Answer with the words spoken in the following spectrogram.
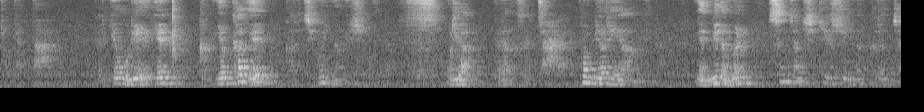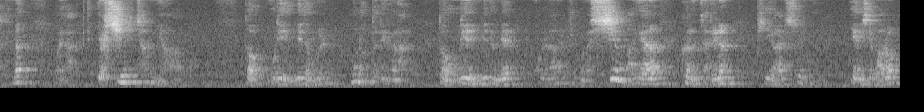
좋겠다. 그렇게 우리에게 강력하게 가르치고 있는. 우리가 그런 것을 잘 분별해야 합니다. 내 믿음을 성장시킬 수 있는 그런 자리는 우리가 열심히 참여하고 또 우리의 믿음을 무너뜨리거나 또 우리의 믿음에 혼란을 주거나 시험하게 하는 그런 자리는 피할 수 있는 것. 이것이 바로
